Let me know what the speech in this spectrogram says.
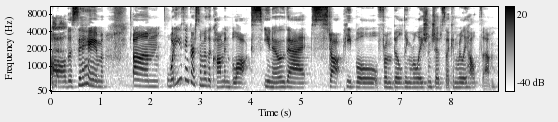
all the same. Um, what do you think are some of the common blocks, you know, that stop people from building relationships that can really help them?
